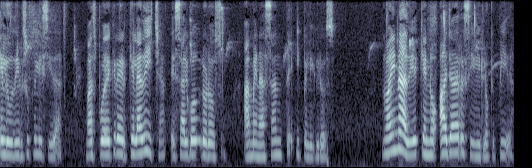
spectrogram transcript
eludir su felicidad, mas puede creer que la dicha es algo doloroso, amenazante y peligroso. No hay nadie que no haya de recibir lo que pida,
